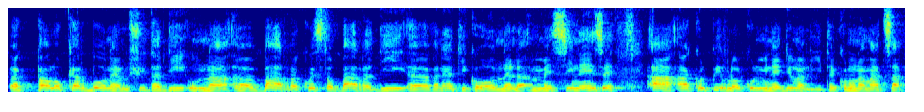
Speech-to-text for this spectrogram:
eh, Paolo Carbone all'uscita di un uh, bar, questo bar di uh, Venetico nel Messinese, a, a, colpirlo al culmine di una lite con una mazza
